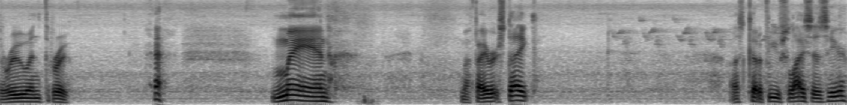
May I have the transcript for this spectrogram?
Through and through. Man, my favorite steak. Let's cut a few slices here.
